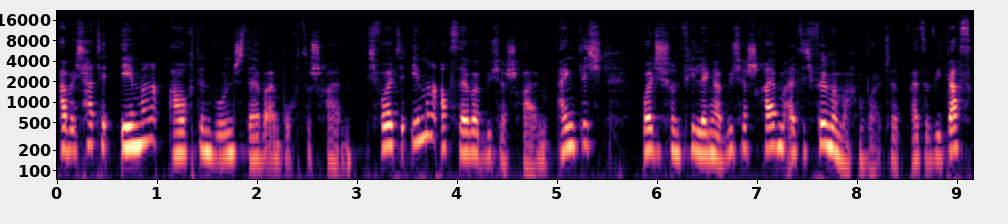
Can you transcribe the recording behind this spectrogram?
Aber ich hatte immer auch den Wunsch, selber ein Buch zu schreiben. Ich wollte immer auch selber Bücher schreiben. Eigentlich wollte ich schon viel länger Bücher schreiben, als ich Filme machen wollte. Also wie das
